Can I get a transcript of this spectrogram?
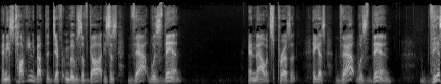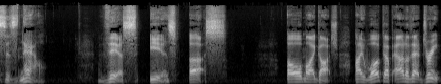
And he's talking about the different moves of God. He says, that was then, and now it's present. He goes, that was then, this is now, this is us. Oh my gosh. I woke up out of that dream,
